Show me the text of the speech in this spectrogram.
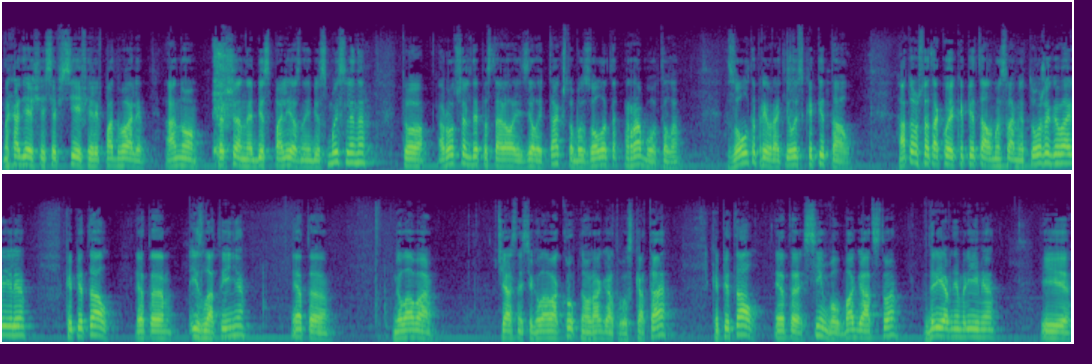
находящееся в сейфе или в подвале, оно совершенно бесполезно и бессмысленно, то Ротшильды постарались сделать так, чтобы золото работало. Золото превратилось в капитал. О том, что такое капитал, мы с вами тоже говорили. Капитал – это из латыни, это голова, в частности, голова крупного рогатого скота. Капитал – это символ богатства в Древнем Риме, и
